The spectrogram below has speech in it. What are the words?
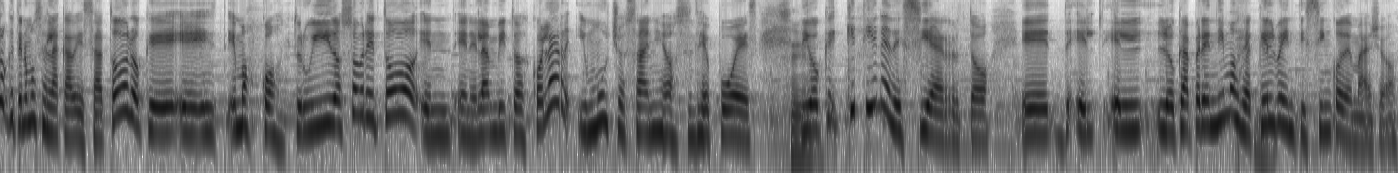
lo que tenemos en la cabeza, todo lo que eh, hemos construido, sobre todo en, en el ámbito escolar y muchos años después. Sí. Digo, ¿qué, qué tiene de cierto eh, de- el- el- lo que aprendimos de aquel 25 de mayo?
